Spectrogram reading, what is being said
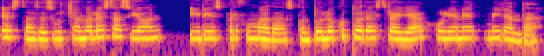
Estás escuchando la estación Iris Perfumadas con tu locutora estrella Julianet Miranda.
